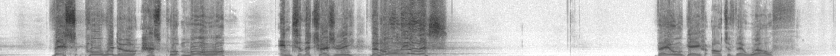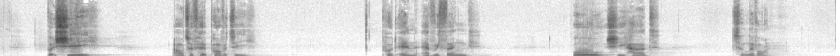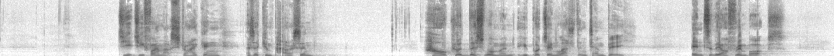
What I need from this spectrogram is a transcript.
this poor widow has put more into the treasury than all the others. They all gave out of their wealth, but she, out of her poverty, put in everything, all she had to live on. Do you, do you find that striking as a comparison? How could this woman who put in less than 10p into the offering box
